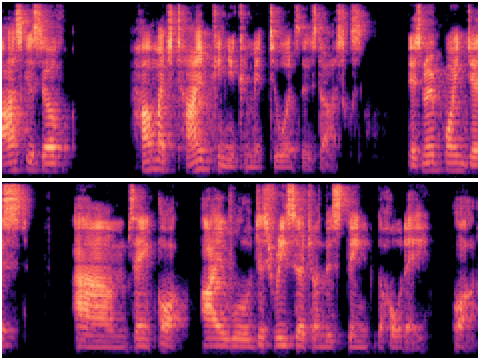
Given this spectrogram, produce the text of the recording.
ask yourself, how much time can you commit towards those tasks? There's no point just um, saying, oh, I will just research on this thing the whole day or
